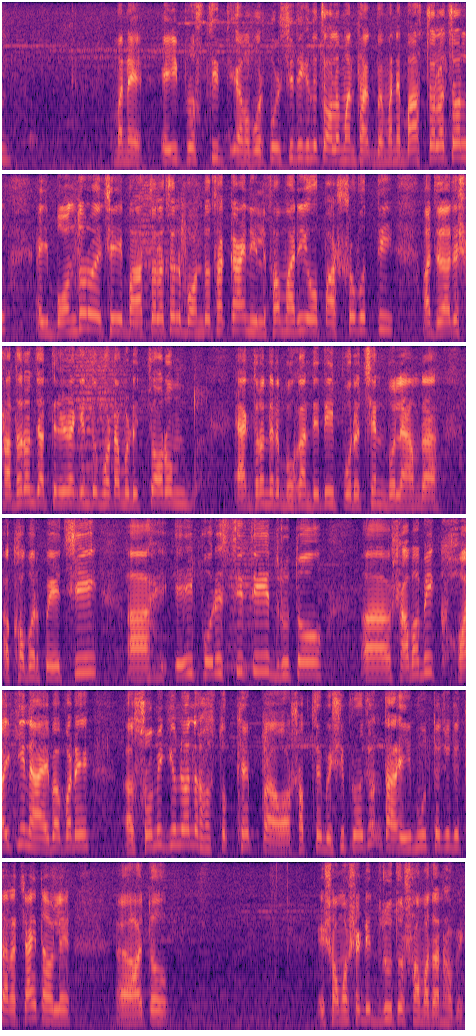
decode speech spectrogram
মানে এই পরিস্থিতি পরিস্থিতি কিন্তু চলমান থাকবে। মানে বাস চলাচল এই বন্ধ রয়েছে এই বাস চলাচল বন্ধ থাকায় নীলফামারী ও পার্শ্ববর্তী আহ, জেলার যে সাধারণ যাত্রীরা কিন্তু মোটামুটি চরম এক ধরনের ভোগান্তিতেই পড়েছেন বলে আমরা খবর পেয়েছি। এই পরিস্থিতি দ্রুত স্বাভাবিক হয় কি না এ ব্যাপারে শ্রমিক ইউনিয়নের হস্তক্ষেপ সবচেয়ে বেশি প্রয়োজন। তার এই মুহূর্তে যদি তারা চায় তাহলে হয়তো এই সমস্যাটি দ্রুত সমাধান হবে।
